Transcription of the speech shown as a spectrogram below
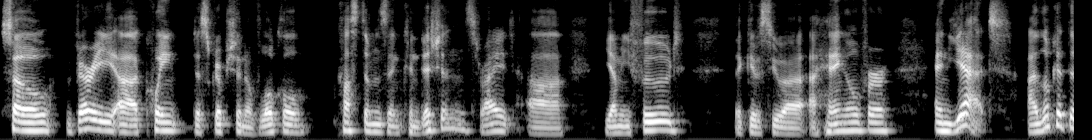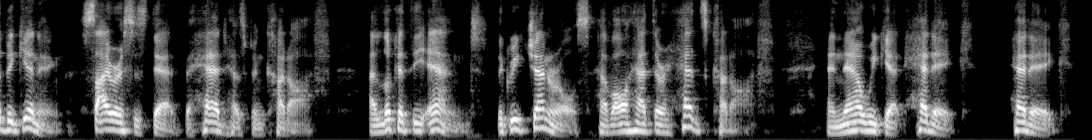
So, very uh, quaint description of local customs and conditions, right? Uh, yummy food that gives you a, a hangover. And yet, I look at the beginning Cyrus is dead, the head has been cut off. I look at the end, the Greek generals have all had their heads cut off. And now we get headache, headache.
